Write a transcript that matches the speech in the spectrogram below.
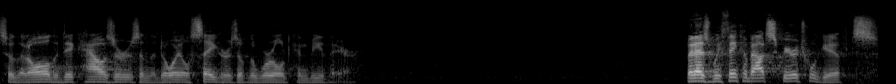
so that all the Dick Howsers and the Doyle Sagers of the world can be there. But as we think about spiritual gifts,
